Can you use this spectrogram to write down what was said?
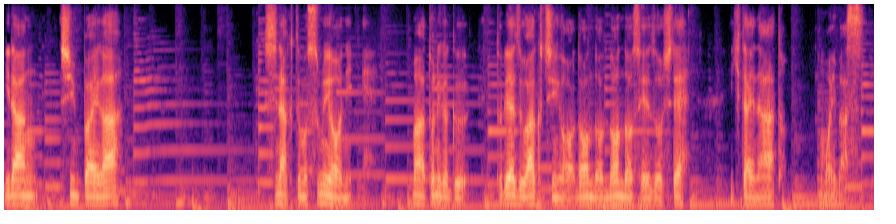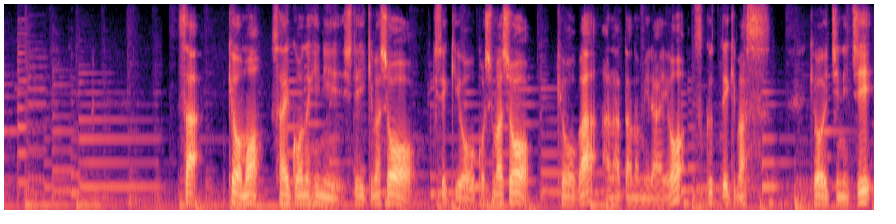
いらん心配がしなくても済むように、まあ、とにかく、とりあえずワクチンをどんどんどんどん製造していきたいなと思います。さあ、今日も最高の日にしていきましょう。奇跡を起こしましょう。今日があなたの未来を作っていきます。今日一日、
